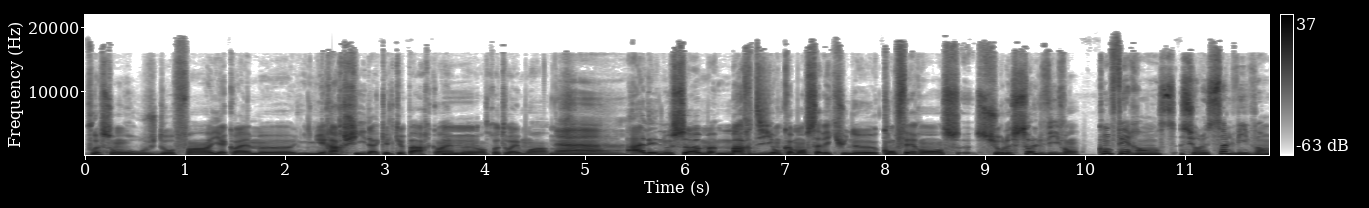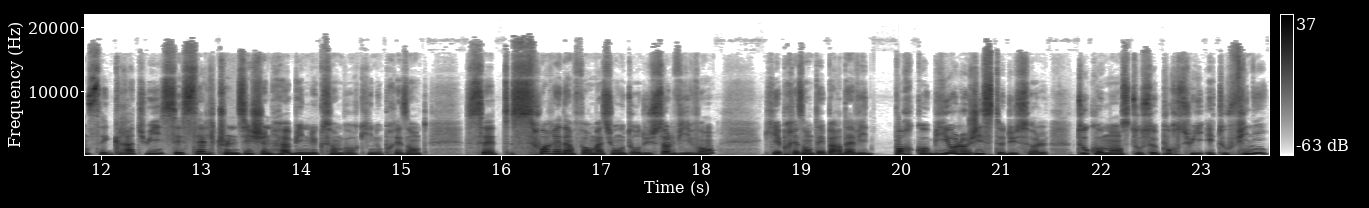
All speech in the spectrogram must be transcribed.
Poisson rouge, dauphin, il y a quand même euh, une hiérarchie là, quelque part quand même, Mm. euh, entre toi et moi. hein. Ah. Allez, nous sommes mardi, on commence avec une conférence sur le sol vivant. Conférence sur le sol vivant, c'est gratuit. C'est Cell Transition Hub in Luxembourg qui nous présente cette soirée d'information autour du sol vivant qui est présentée par David Porco, biologiste du sol. Tout commence, tout se poursuit et tout finit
